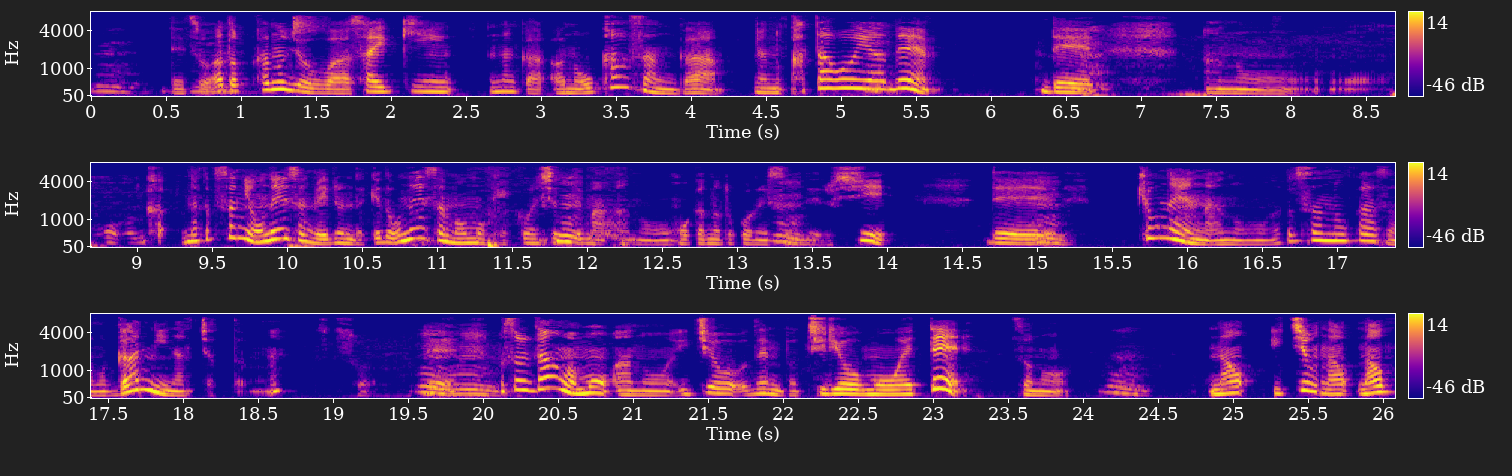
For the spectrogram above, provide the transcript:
い。うん。で、そうう、んあと彼女は最近、なんか、あの、お母さんが、あの、片親で、で、あの、中田さんにお姉さんがいるんだけど、お姉さんももう結婚しちゃって、うんまあ、あの、他のところに住んでるし、うで、ん。去年、あの、中田さんのお母さんは癌になっちゃったのね。そう。でうんそれ癌はもう、あの、一応全部治療も終えて、その、うん。なお、一応な治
